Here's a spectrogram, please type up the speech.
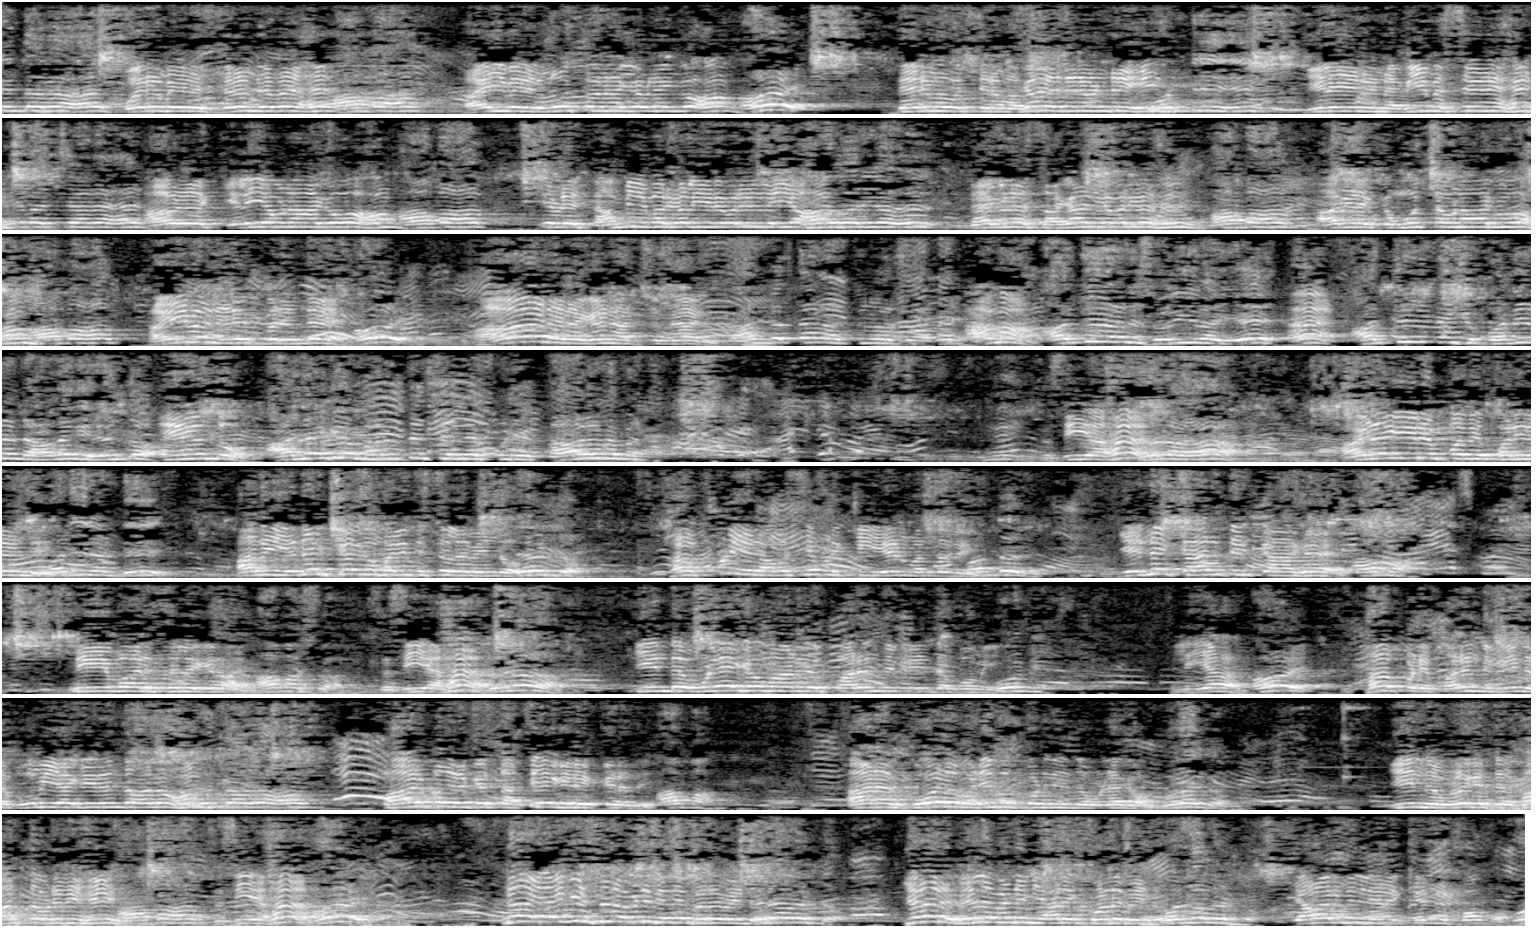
ஒருமையில் சிறந்தவகன். ஐவரில் மூத்தனாக விளங்குவோம் தர்மபுத்திர மகாரதன் ஒன்று. இளையன் இவச்சனகன். அவர்களுக்கு இளையவனாகவும் என்னுடைய தம்பிமார்கள் இருவர் இல்லையா? நகுல சகாதி அவர்கள். அவர்களுக்கு மூத்தவனாகவும் ஐவன் நினைப்பிருந்த ஓய், ஆடரகன் அர்ச்சுனன் ஆமா. அர்ஜுனன் சொல்கிறாயே. அர்ஜுனனுக்கு பன்னிரண்டு அழகு இருந்தோம். இருந்தோம். அழகை மறுத்து செல்லக்கூடிய காரணம் என்ன? சொல்லா, அழகிருப்பது பனிரெண்டு. அதை எதற்காக மறித்து செல்ல வேண்டும்? அப்படி ஒரு அவசியம் ஏன் வந்தது? என்ன காரணத்திற்காக? நீ இவ்வாறு செல்லுகிறாய்? சசியாக இந்த உலகமானது பறந்து விரிந்த பூமி. இல்லையா? அப்படி பறந்து விரிந்த பூமியாக இருந்தாலும் பார்ப்பதற்கு தத்தையாக இருக்கிறது. ஆனால் கோல வடிவம் கொண்டு இந்த உலகம். இந்த உலகத்தை பார்த்த உடனே. சசியாக எதை பெற வேண்டும். யாரை வெல்ல வேண்டும் யாரை கொல்ல வேண்டும்? யார் மேல் எனக்கு என்ன கோபம்.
